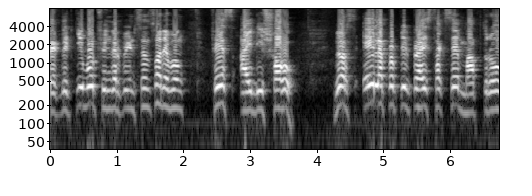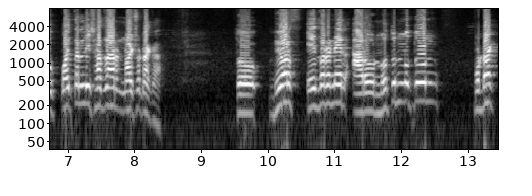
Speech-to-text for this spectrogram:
backlit keyboard fingerprint sensor এবং ফেস আইডি সহ। ভিউয়ার্স, এই ল্যাপটপটির প্রাইস থাকছে মাত্র পঁয়তাল্লিশ হাজার নয়শো টাকা। তো ভিউয়ার্স, এই ধরনের আরও নতুন নতুন প্রোডাক্ট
